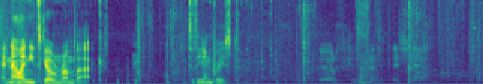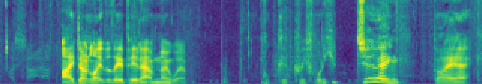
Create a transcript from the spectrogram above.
And now I need to go and run back to the young priest. I don't like that they appeared out of nowhere. Oh, good grief. What are you doing, Bayek?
